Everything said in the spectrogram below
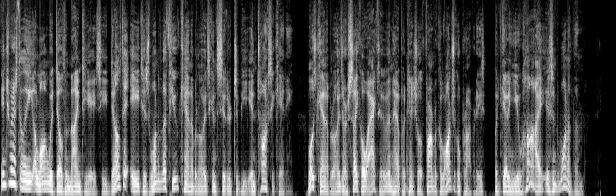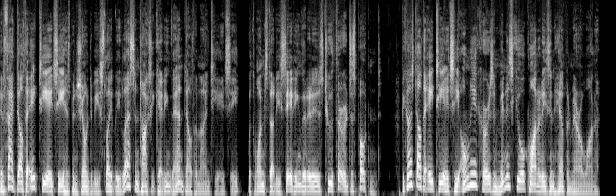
Interestingly, along with delta 9 THC, delta 8 is one of the few cannabinoids considered to be intoxicating. Most cannabinoids are psychoactive and have potential pharmacological properties, but getting you high isn't one of them. In fact, delta 8 THC has been shown to be slightly less intoxicating than delta 9 THC, with one study stating that it is two thirds as potent. Because delta 8 THC only occurs in minuscule quantities in hemp and marijuana,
